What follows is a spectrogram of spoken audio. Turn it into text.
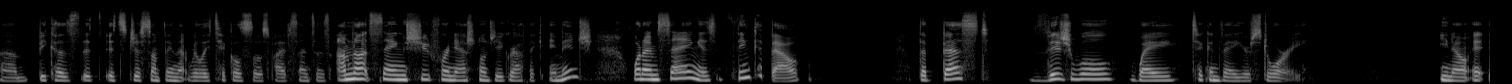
um, because it, it's just something that really tickles those five senses. I'm not saying shoot for a National Geographic image. What I'm saying is think about the best visual way to convey your story. You know, it,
